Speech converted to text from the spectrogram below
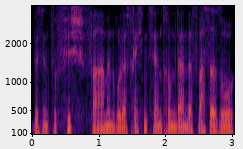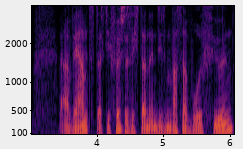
bis hin zu Fischfarmen, wo das Rechenzentrum dann das Wasser so erwärmt, dass die Fische sich dann in diesem Wasser wohlfühlen.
